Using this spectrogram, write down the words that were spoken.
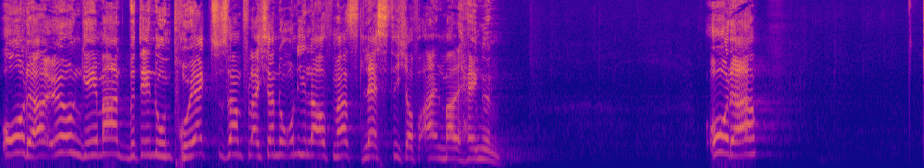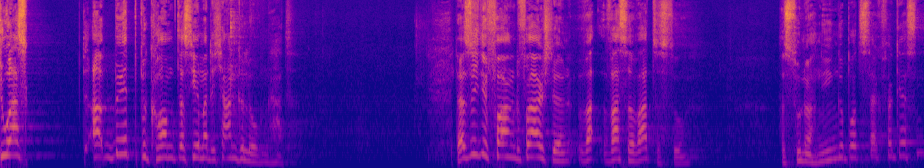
Oder irgendjemand, mit dem du ein Projekt zusammen vielleicht an der Uni laufen hast, lässt dich auf einmal hängen. Oder du hast äh, mitbekommen, dass jemand dich angelogen hat. Lass mich dir folgende Frage stellen. Was erwartest du? Hast du noch nie einen Geburtstag vergessen?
